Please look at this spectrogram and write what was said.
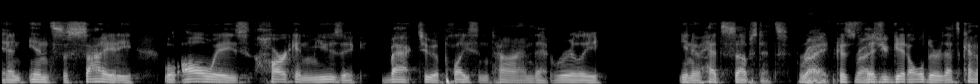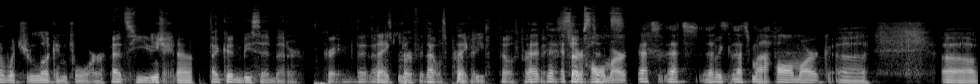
and in society will always harken music back to a place and time that really you know had substance Right, because right. as you get older that's kind of what you're looking for That's huge. you know That couldn't be said better. Great. That, that Thank was you. perfect. That was perfect. That was that, perfect. that's Substance. your hallmark that's that's that's Like- that's my hallmark uh uh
